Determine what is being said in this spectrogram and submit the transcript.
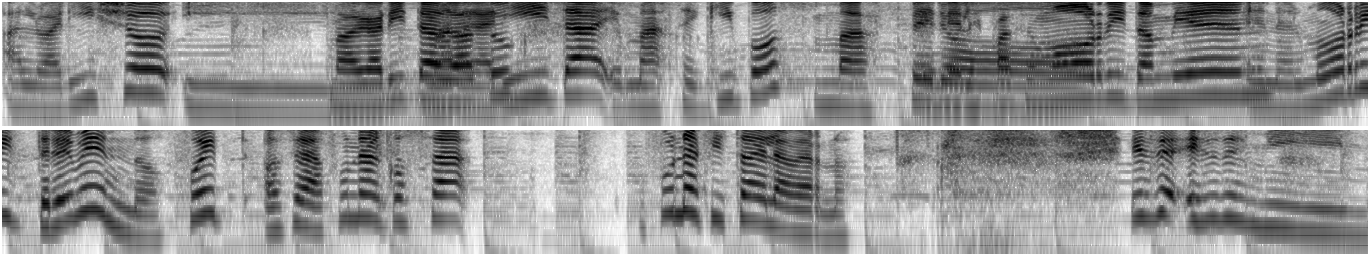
Alvarillo y Margarita Margarita, y más equipos. Más Pero en el espacio Morri también. En el Morri, tremendo. Fue, o sea, fue una cosa. Fue una fiesta del Averno. Ese, ese es mi.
